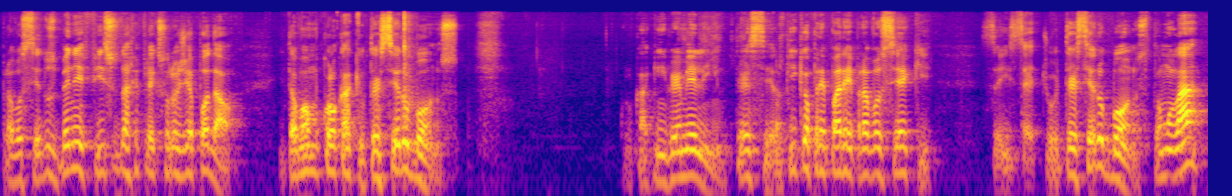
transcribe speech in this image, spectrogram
para você dos benefícios da reflexologia podal. Então vamos colocar aqui o terceiro bônus. Vou colocar aqui em vermelhinho. Terceiro. O que, que eu preparei para você aqui? 6, 7, 8. Terceiro bônus. Vamos lá?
